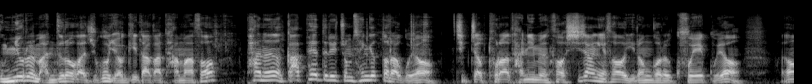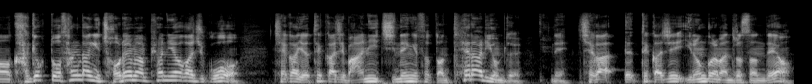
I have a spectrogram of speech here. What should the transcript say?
음료를 만들어 가지고 여기다가 담아서 파는 카페들이 좀 생겼더라고요. 직접 돌아다니면서 시장에서 이런 거를 구했고요. 어, 가격도 상당히 저렴한 편이어 가지고 제가 여태까지 많이 진행했었던 테라리움들, 네, 제가 여태까지 이런 걸 만들었었는데요.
